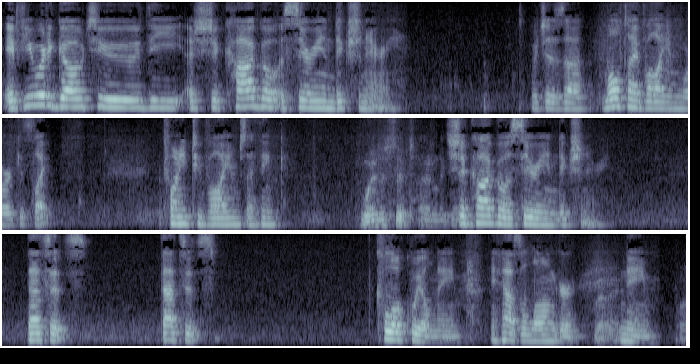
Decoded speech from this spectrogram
If you were to go to the uh, Chicago Assyrian Dictionary, which is a multi volume work, it's like 22 volumes, I think. What is the title again? Chicago Assyrian Dictionary. That's its that's its colloquial name. It has a longer Right. name. Wow.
